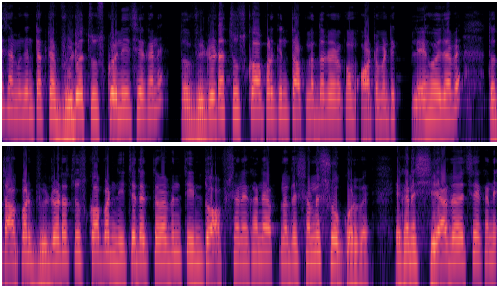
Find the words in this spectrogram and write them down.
গাইস আমি কিন্তু একটা ভিডিও চুজ করে নিয়েছি এখানে। তো ভিডিওটা চুজ করার পর কিন্তু আপনাদের এরকম অটোমেটিক প্লে হয়ে যাবে। তো তারপর ভিডিওটা চুজ করার পর নিচে দেখতে পাবেন তিনটে অপশন এখানে আপনাদের সামনে শো করবে। এখানে শেয়ার রয়েছে, এখানে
